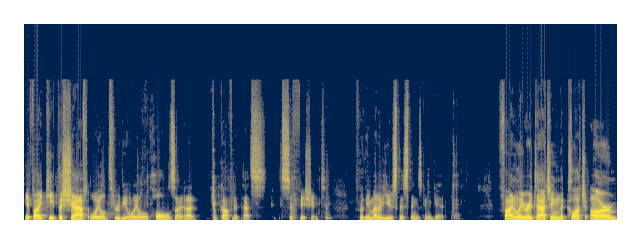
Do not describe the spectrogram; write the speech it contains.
if I keep the shaft oiled through the oil holes, I, I, I'm confident that's sufficient for the amount of use this thing's going to get. Finally, we're attaching the clutch arm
